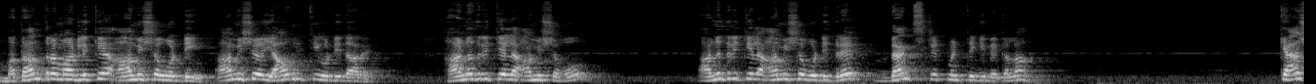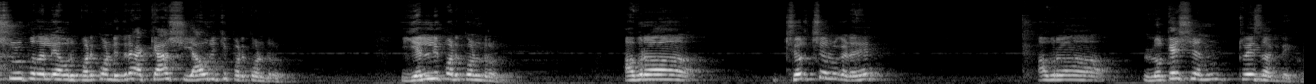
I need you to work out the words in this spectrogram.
ಮತಾಂತರ ಮಾಡಲಿಕ್ಕೆ ಆಮಿಷ ಒಡ್ಡಿ. ಆಮಿಷ ಯಾವ ರೀತಿ ಒಡ್ಡಿದ್ದಾರೆ? ಹಣದ ರೀತಿಯಲ್ಲಿ ಆಮಿಷವೋ? ಹಣದ ರೀತಿಯಲ್ಲಿ ಆಮಿಷ ಒಡ್ಡಿದ್ರೆ ಬ್ಯಾಂಕ್ ಸ್ಟೇಟ್ಮೆಂಟ್ ತೆಗಿಬೇಕಲ್ಲ? ಕ್ಯಾಶ್ ರೂಪದಲ್ಲಿ ಅವರು ಪಡ್ಕೊಂಡಿದ್ರೆ ಆ ಕ್ಯಾಶ್ ಯಾವ ರೀತಿ ಪಡ್ಕೊಂಡ್ರು? ಎಲ್ಲಿ ಪಡ್ಕೊಂಡ್ರು? ಅವರ ಚರ್ಚ್ ಒಳಗಡೆ ಅವರ ಲೊಕೇಶನ್ ಟ್ರೇಸ್ ಆಗಬೇಕು.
